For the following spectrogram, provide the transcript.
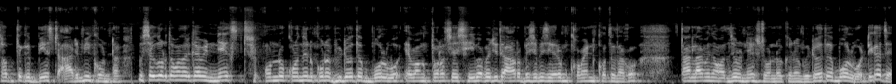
সব থেকে বেস্ট আর্মি কোনটা? তো সেগুলো তোমাদেরকে আমি নেক্সট অন্য কোনো দিন কোনো ভিডিওতে বলব, এবং তোমরা সেই সেইভাবে যদি আরও বেশি বেশি এরকম কমেন্ট করতে থাকো, তাহলে আমি তোমাদের জন্য নেক্সট অন্য কোনো ভিডিওতে বলব, ঠিক আছে?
